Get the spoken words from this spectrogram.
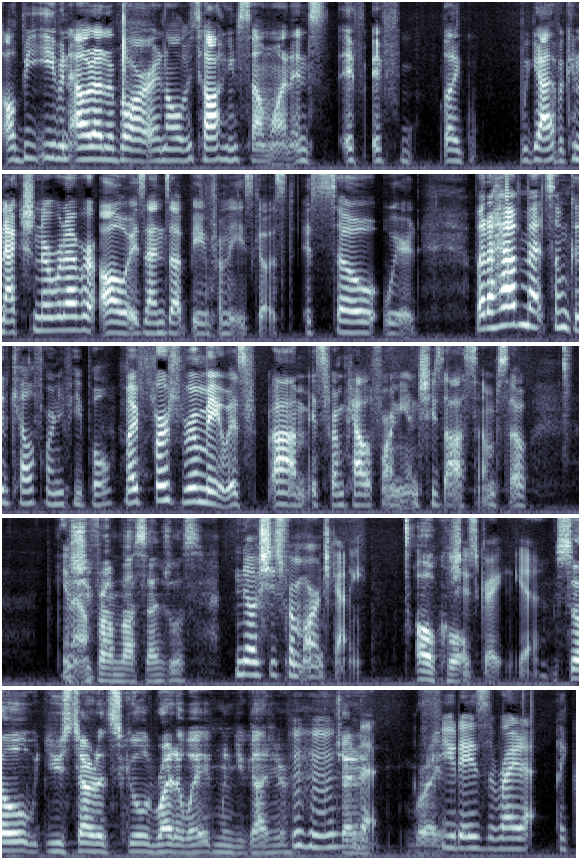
I'll be even out at a bar and I'll be talking to someone, and if if like we have a connection or whatever, always ends up being from the East Coast. It's so weird. But I have met some good California people. My first roommate was um, is from California, and she's awesome. So, you Is know, she from Los Angeles? no, she's from Orange County. Oh, cool. She's great. Yeah. So you started school right away when you got here? Mm-hmm. Right. few days right at, like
